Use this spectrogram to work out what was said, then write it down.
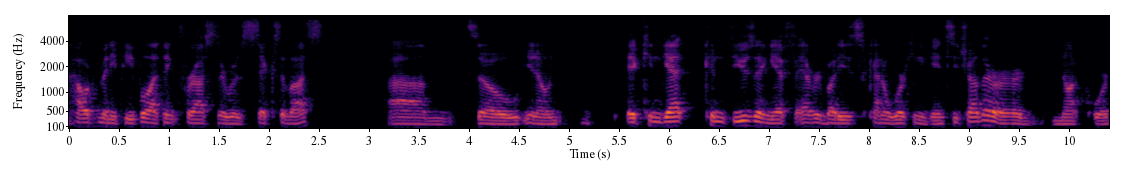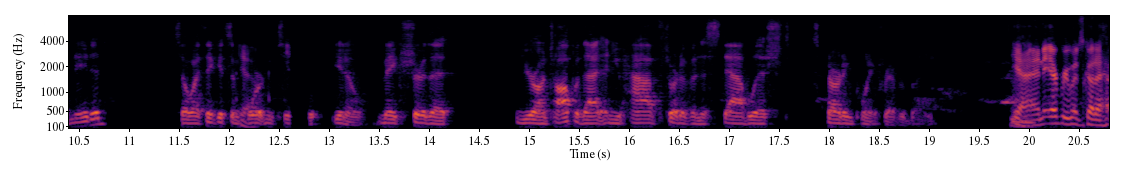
however many people i think for us there was six of us um, so you know it can get confusing if everybody's kind of working against each other or not coordinated so i think it's Yeah. important to you know make sure that you're on top of that and you have sort of an established starting point for everybody Yeah, Mhm. and everyone's got to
